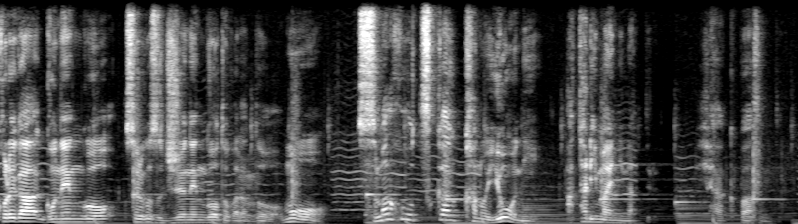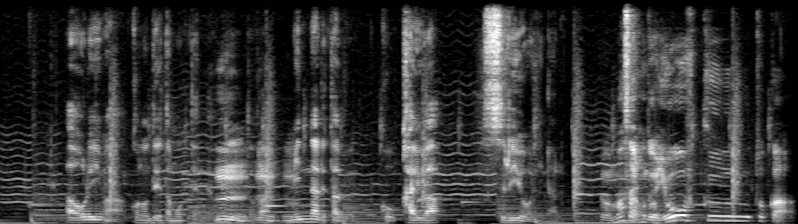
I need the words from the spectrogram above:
これが5年後それこそ10年後とかだと、もうスマホを使うかのように当たり前になってる。100%あ俺今このデータ持ってんだよ、うんとか、うんうん。みんなで多分こう会話するようになる。でもまさに本当洋服とか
